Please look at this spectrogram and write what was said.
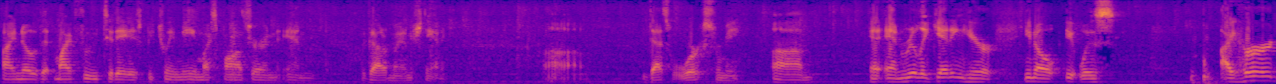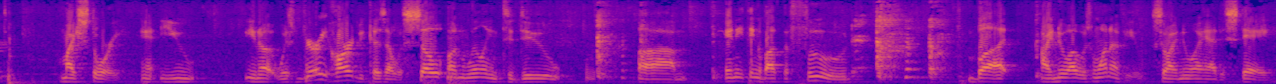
I know that my food today is between me and my sponsor and, and the God of my understanding. Uh, that's what works for me. Um, and, and really getting here, you know, it was. I heard my story, and you, you know, it was very hard because I was so unwilling to do um, anything about the food, but I knew I was one of you, so I knew I had to stay,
